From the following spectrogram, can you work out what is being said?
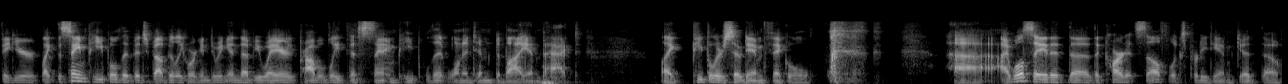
figure, like the same people that bitch about Billy Corgan doing NWA are probably the same people that wanted him to buy Impact. Like people are so damn fickle. uh, I will say that the the card itself looks pretty damn good though.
